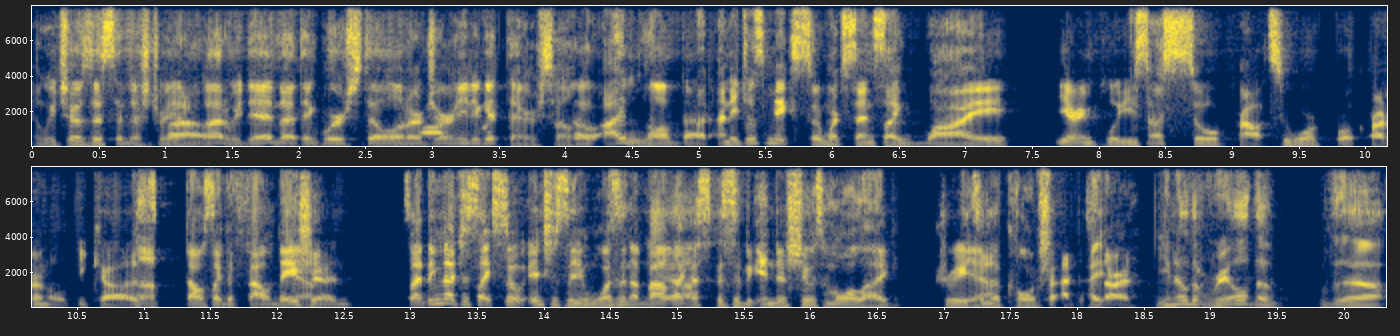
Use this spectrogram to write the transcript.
And we chose this industry. And Wow. I'm glad we did. And I think we're still on our journey to get there. So Oh, I love that. And it just makes so much sense like why your employees are so proud to work for Cardinal because Huh. that was like the foundation. So I think that's just like so interesting. It wasn't about like a specific industry. It was more like creating Yeah. a culture at the I- start. you know the real the the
